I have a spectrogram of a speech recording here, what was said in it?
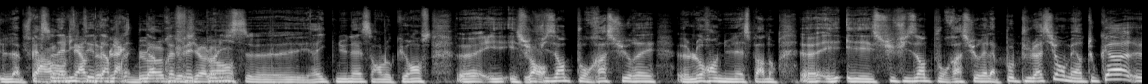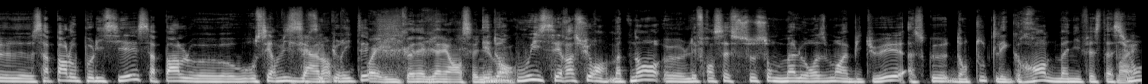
la personnalité d'un préfet de, police, euh, Eric Nunes en l'occurrence, est, est, suffisante pour rassurer Laurent Nunes, pardon, est, est, suffisante pour rassurer la population. Mais en tout cas, ça parle aux policiers, ça parle aux services de sécurité. Oui, il connaît bien les renseignements. Et donc oui, c'est rassurant. Maintenant, euh, les Français se sont malheureusement habitués à ce que dans toutes les grandes manifestations,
